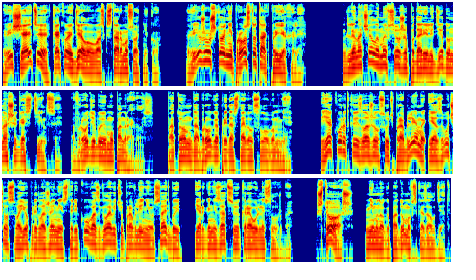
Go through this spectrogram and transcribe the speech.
вещайте, какое дело у вас к старому сотнику? Вижу, что не просто так приехали». Для начала мы все же подарили деду наши гостинцы. Вроде бы ему понравилось. Потом Доброга предоставил слово мне. Я коротко изложил суть проблемы и озвучил свое предложение старику возглавить управление усадьбой и организацию караульной службы. «Что ж», — немного подумав, сказал дед,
